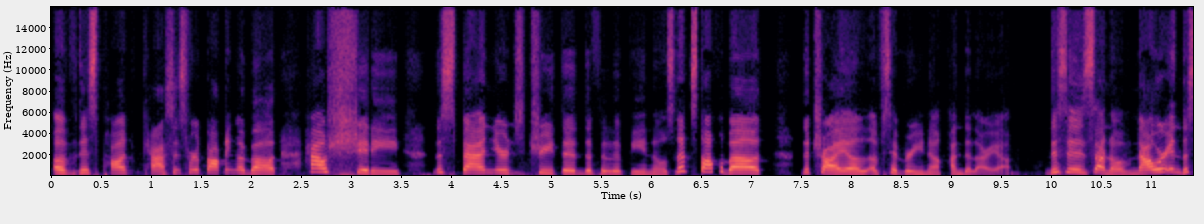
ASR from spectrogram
of this podcast, since we're talking about how shitty the Spaniards treated the Filipinos, let's talk about the trial of Severina Candelaria. This is, ano, now we're in the,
